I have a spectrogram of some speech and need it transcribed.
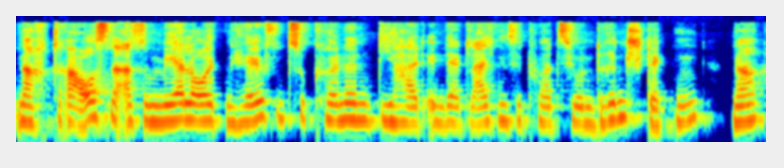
nach draußen, also mehr Leuten helfen zu können, die halt in der gleichen Situation drinstecken, ne?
